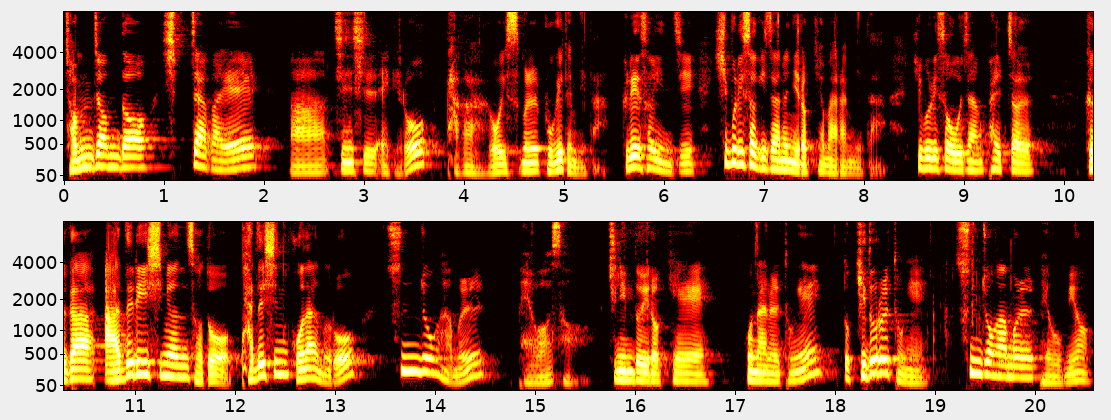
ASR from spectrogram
점점 더 십자가의 아, 진실에게로 다가가고 있음을 보게 됩니다. 그래서인지 히브리서 기자는 이렇게 말합니다. 히브리서 5장 8절 그가 아들이시면서도 받으신 고난으로 순종함을 배워서 주님도 이렇게 고난을 통해 또 기도를 통해 순종함을 배우며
